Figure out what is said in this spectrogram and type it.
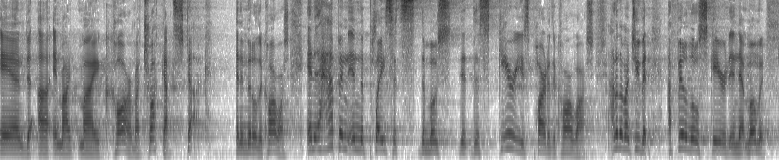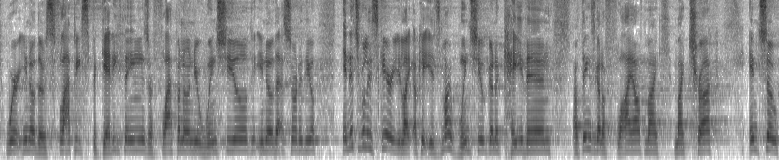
and, uh, and my, my car, my truck got stuck in the middle of the car wash. And it happened in the place that's the most, the, the, scariest part of the car wash. I don't know about you, but I feel a little scared in that moment where, you know, those flappy spaghetti things are flapping on your windshield, you know, that sort of deal. And it's really scary. You're like, okay, is my windshield gonna cave in? Are things gonna fly off my, my truck? And so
